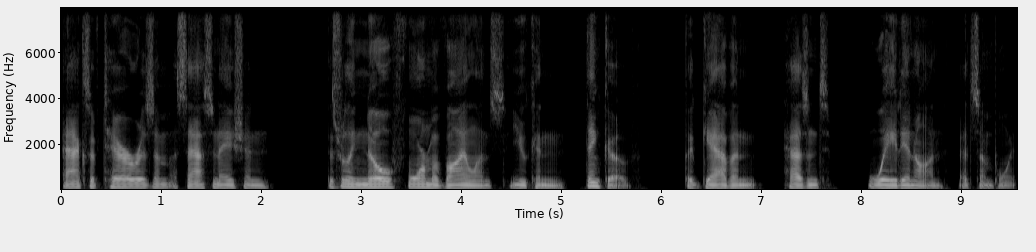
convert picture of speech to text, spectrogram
acts of terrorism, assassination. There's really no form of violence you can think of that Gavin hasn't weighed in on at some point.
